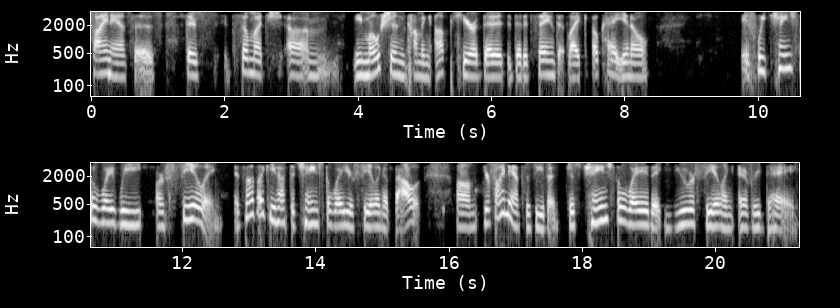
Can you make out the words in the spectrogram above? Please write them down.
finances there's so much um emotion coming up here that it, that it's saying that like okay you know if we change the way we are feeling it's not like you have to change the way you're feeling about um your finances even. Just change the way that you are feeling every day.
